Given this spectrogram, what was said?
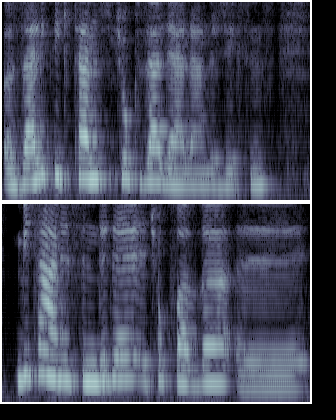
Özellikle iki tanesini çok güzel değerlendireceksiniz. Bir tanesinde de çok fazla e,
